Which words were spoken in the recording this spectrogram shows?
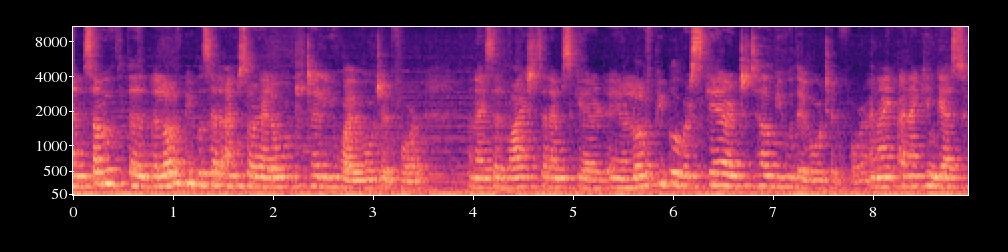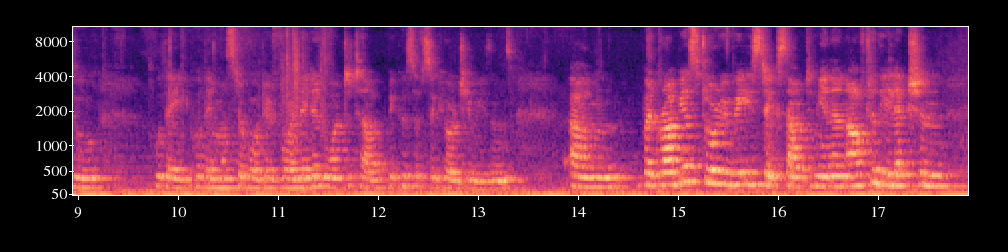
and some of a lot of people said, "I'm sorry, I don't want to tell you who I voted for." And I said, why? She said, I'm scared. And a lot of people were scared to tell me who they voted for. And I, and I can guess who, who, they, who they must have voted for. And they didn't want to tell because of security reasons. Um, but Rabia's story really sticks out to me. And then after the election,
